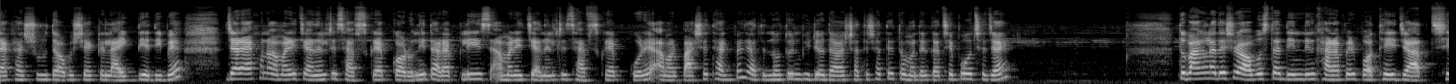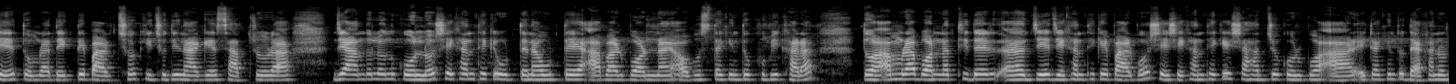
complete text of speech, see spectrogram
দেখার শুরুতে অবশ্যই একটা লাইক দিয়ে দিবে। যারা এখন আমার এই চ্যানেলটি সাবস্ক্রাইব করনি, তারা প্লিজ আমার এই চ্যানেলটি সাবস্ক্রাইব করে আমার পাশে থাকবে যাতে নতুন ভিডিও দেওয়ার সাথে সাথে তোমাদের কাছে পৌঁছে যায়। তো বাংলাদেশের অবস্থা দিন দিন খারাপের পথেই যাচ্ছে। তোমরা দেখতে পারছ, কিছুদিন আগে ছাত্ররা যে আন্দোলন করল, সেখান থেকে উঠতে না উঠতে আবার বন্যায় অবস্থা কিন্তু খুবই খারাপ। তো আমরা বন্যার্থীদের যে যেখান থেকে পারব, সে সেখান থেকে সাহায্য করব, আর এটা কিন্তু দেখানোর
